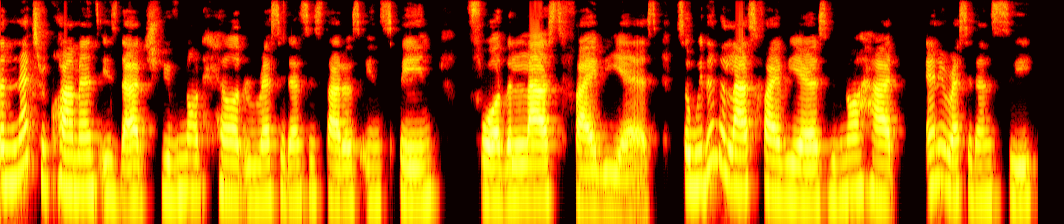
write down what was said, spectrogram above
the next requirement is that you've not held residency status in Spain for the last five years. So within the last five years, you've not had any residency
